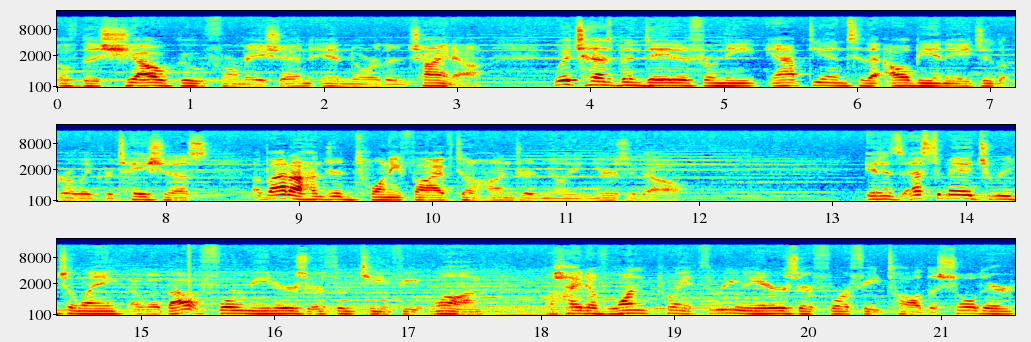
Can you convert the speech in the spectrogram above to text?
of the Xiaogu Formation in northern China, which has been dated from the Aptian to the Albian age of the early Cretaceous, about 125 to 100 million years ago. It is estimated to reach a length of about 4 meters or 13 feet long, a height of 1.3 meters or 4 feet tall at the shoulder,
